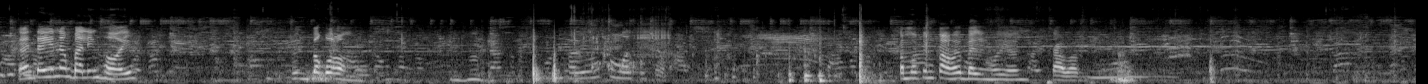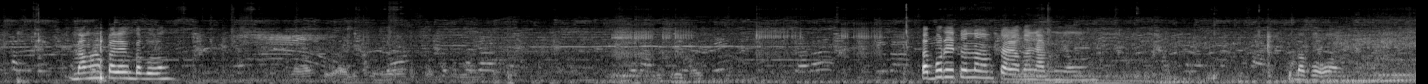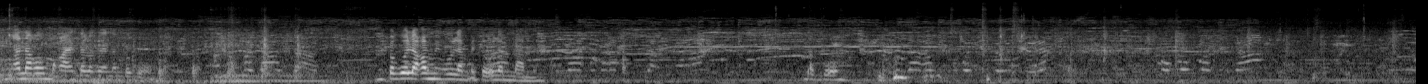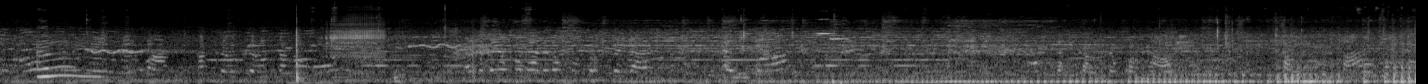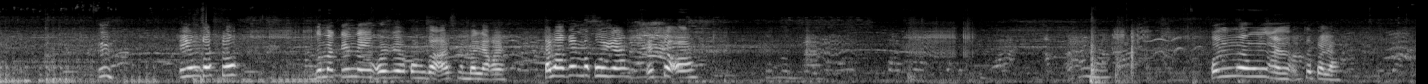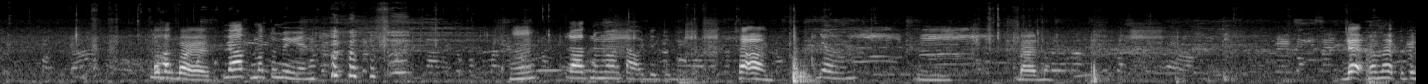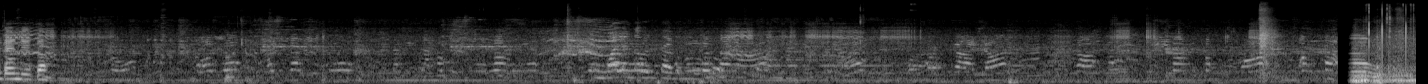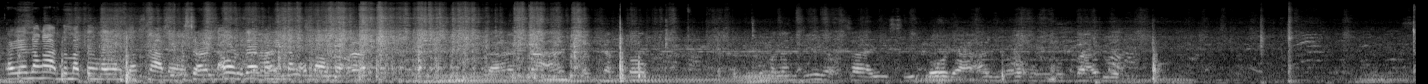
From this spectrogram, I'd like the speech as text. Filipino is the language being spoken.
Kain tayo ng balinghoy. Bagoong. Sabi mo kung what's ito. Kamuting kahoy, balinghoy yun. Tawag. Manghang pala yung bagoong. Paborito naman talaga namin yung bagoong. Yung anak ko makain talaga ng bagoong. Pag wala kaming ulam, ito ulam namin. Bagoong. Mm. Eh, yung gasto. Dumating na yung order kong gaas na malaki. Tawagan mo kuya. Ito oh. Mo yung ano, ito pala. Ito magbayad. Lahat mo tumingin. Hmm? Lahat ng mga tao dito tumingin. Saan? Diyan. Hmm. Bayad mo. Hindi, mamaya pupuntahin dito. Ayan na nga, dumating na yung gas namin. Na-order kanina ng umaga. Dahan-dahan, pagkatok. Malandi ako sa isip ko, daan mo kung magbago.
